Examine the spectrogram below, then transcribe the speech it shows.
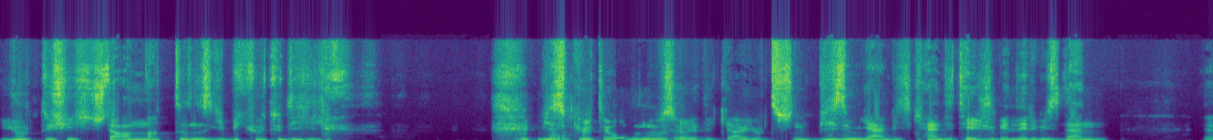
Yurt dışı hiç de anlattığınız gibi kötü değil. biz kötü olduğunu mu söyledik ya yurt dışını? Bizim yani biz kendi tecrübelerimizden e,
